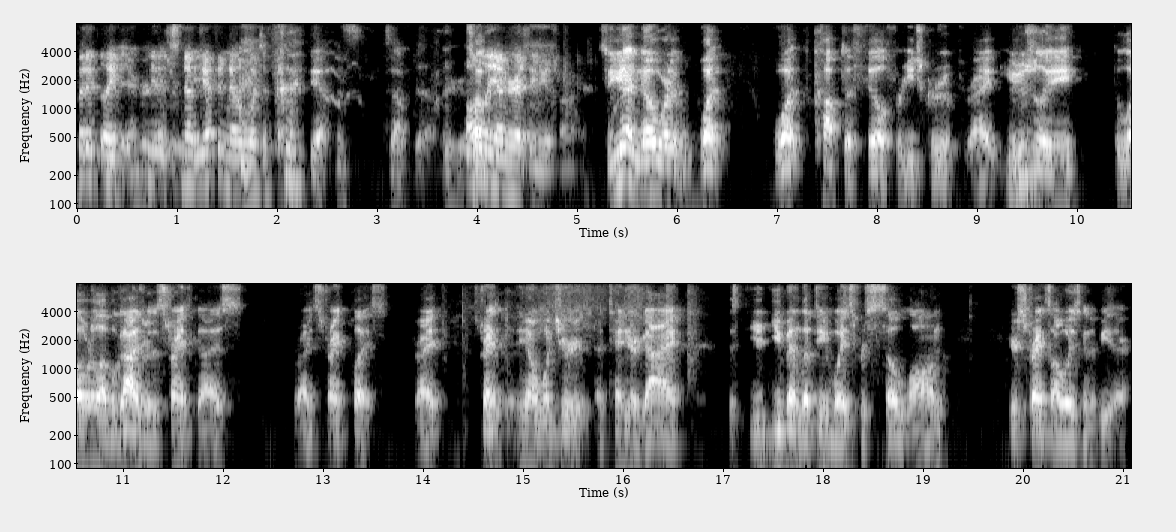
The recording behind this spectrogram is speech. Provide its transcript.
but it like Yeah, younger you- it's no you have to know what to fit. So yeah, there you go. all So- the younger guys need to get stronger. So you got to know where what what cup to fill for each group, right? Mm-hmm. Usually, the lower level guys are the strength guys, right? Strength place, right? Strength. You know, once you're a ten year guy, you, you've been lifting weights for so long, your strength's always going to be there,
